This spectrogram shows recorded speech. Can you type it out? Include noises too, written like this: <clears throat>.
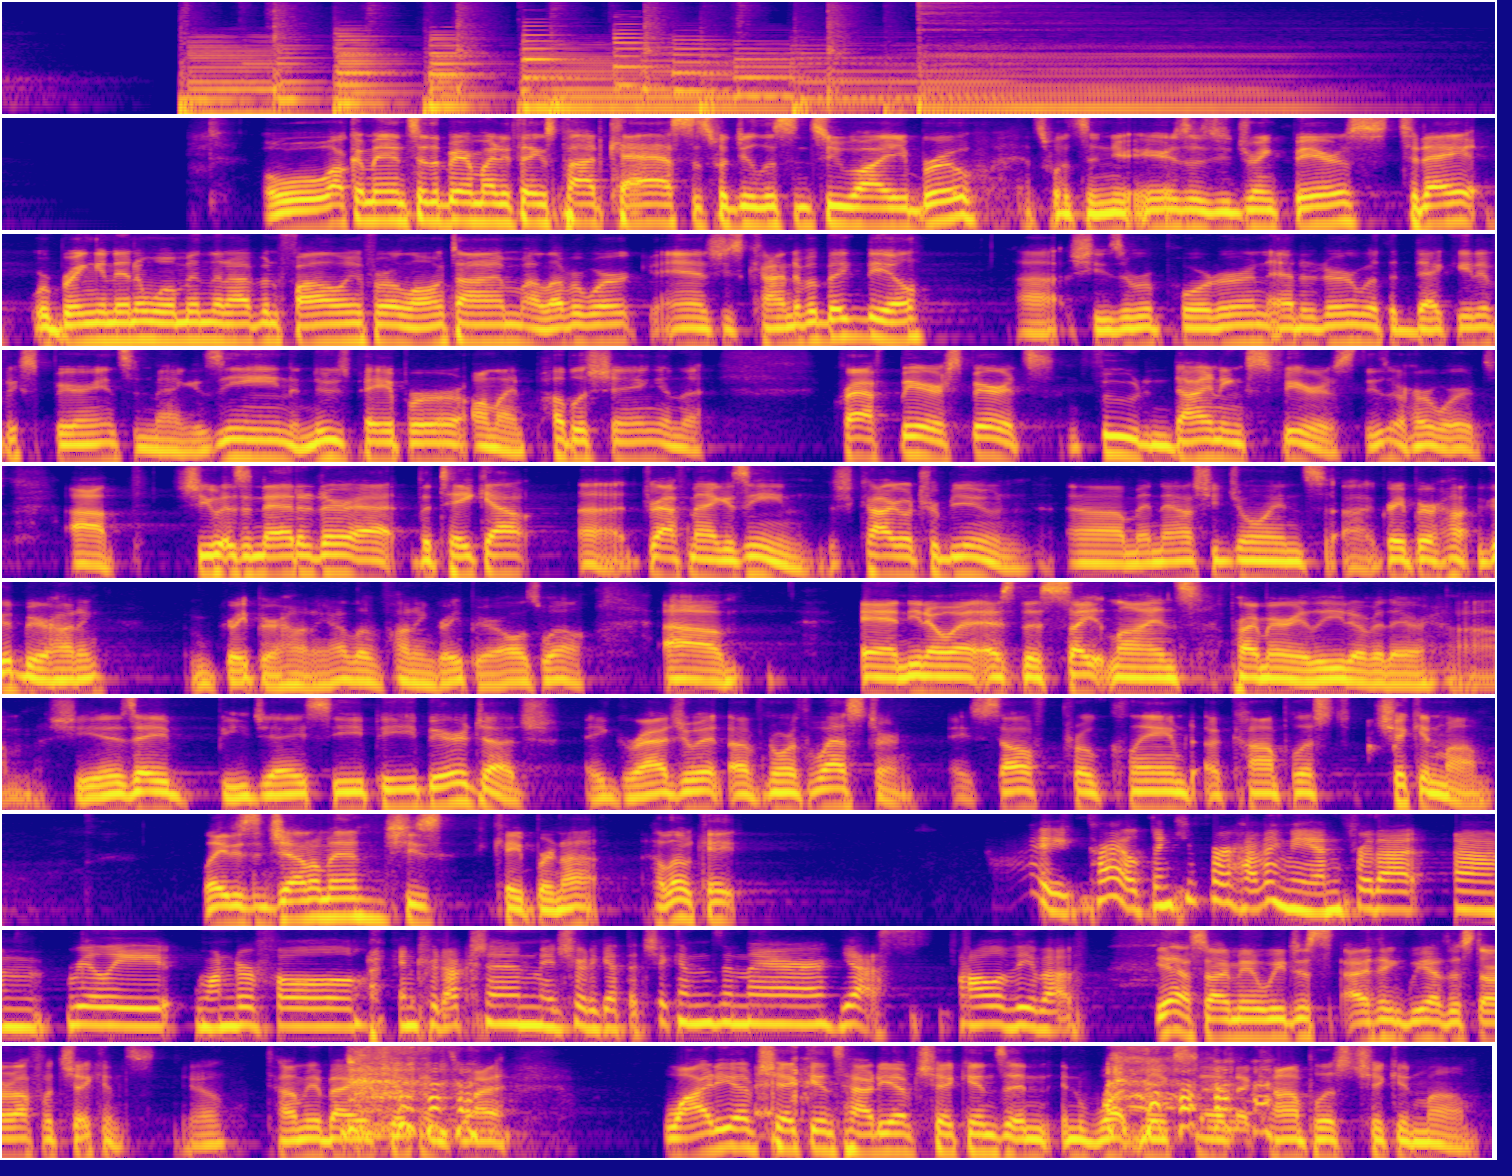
Welcome into the Beer Mighty Things podcast. That's what you listen to while you brew. That's what's in your ears as you drink beers. Today, we're bringing in a woman that I've been following for a long time. I love her work, and she's kind of a big deal. Uh, she's a reporter and editor with a decade of experience in magazine and newspaper, online publishing, and the craft beer, spirits, and food and dining spheres. These are her words. Uh, she was an editor at The Takeout, uh, Draft Magazine, the Chicago Tribune, um, and now she joins uh, Great Beer, Good Beer Hunting great beer hunting. I love hunting great beer all as well. Um, and you know, as the Sightlines primary lead over there, um, she is a BJCP beer judge, a graduate of Northwestern, a self-proclaimed accomplished chicken mom. Ladies and gentlemen, she's Kate Bernot. Hello, Kate. Hi, Kyle. Thank you for having me and for that um, really wonderful introduction. Made sure to get the chickens in there. Yes, all of the above. Yeah, so I mean, we just I think we have to start off with chickens. You know, tell me about your chickens. why why do you have chickens? How do you have chickens? And and what makes an accomplished chicken mom?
